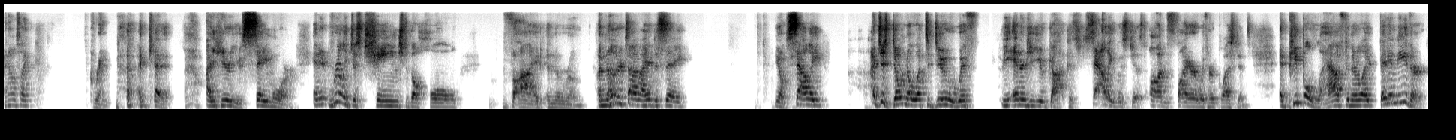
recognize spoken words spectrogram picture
And I was like, great, I get it. I hear you, say more. And it really just changed the whole vibe in the room. Another time I had to say, you know, Sally, I just don't know what to do with the energy you got because Sally was just on fire with her questions. And people laughed and they're like, they didn't either.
